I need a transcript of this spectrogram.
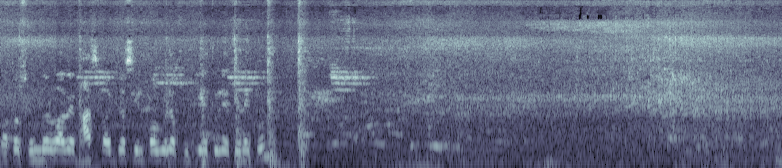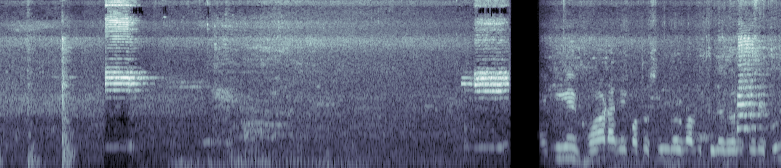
কত সুন্দরভাবে ভাস্কর্য শিল্পগুলো ফুটিয়ে তুলেছে, দেখুন। এটিকে ঘোড়াটাকে কত সুন্দরভাবে তুলে ধরেছে দেখুন।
